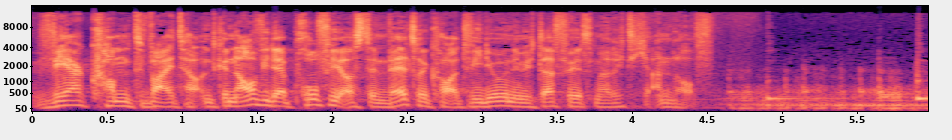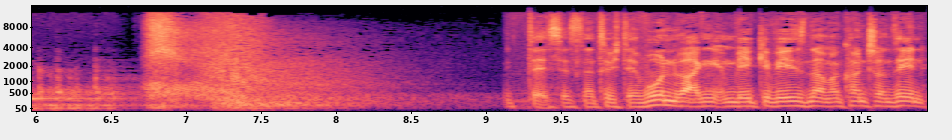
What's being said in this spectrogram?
wer kommt weiter? Und genau wie der Profi aus dem Weltrekordvideo nehme ich dafür jetzt mal richtig Anlauf. Da ist jetzt natürlich der Wohnwagen im Weg gewesen, aber man konnte schon sehen,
